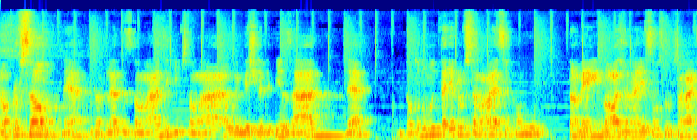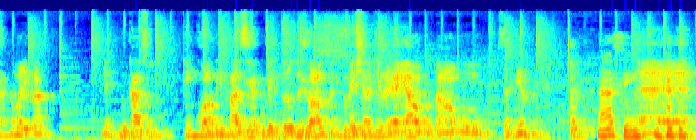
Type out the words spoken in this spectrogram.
é, é uma profissão, né? Os atletas estão lá, as equipes estão lá, o investimento é pesado, né? Então todo mundo estaria profissional, assim como também nós jornalistas somos profissionais que estamos ali para, né? no caso, quem cobre fazer a cobertura dos jogos, que estou mexendo aqui é, é álcool, tá? Álcool 70, né? Ah, sim. É,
